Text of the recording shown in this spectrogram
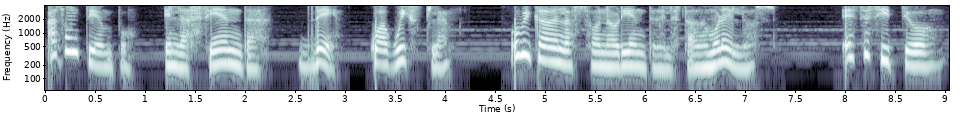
Hace un tiempo, en la hacienda de Coahuixtla, ubicada en la zona oriente del estado de Morelos, este sitio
